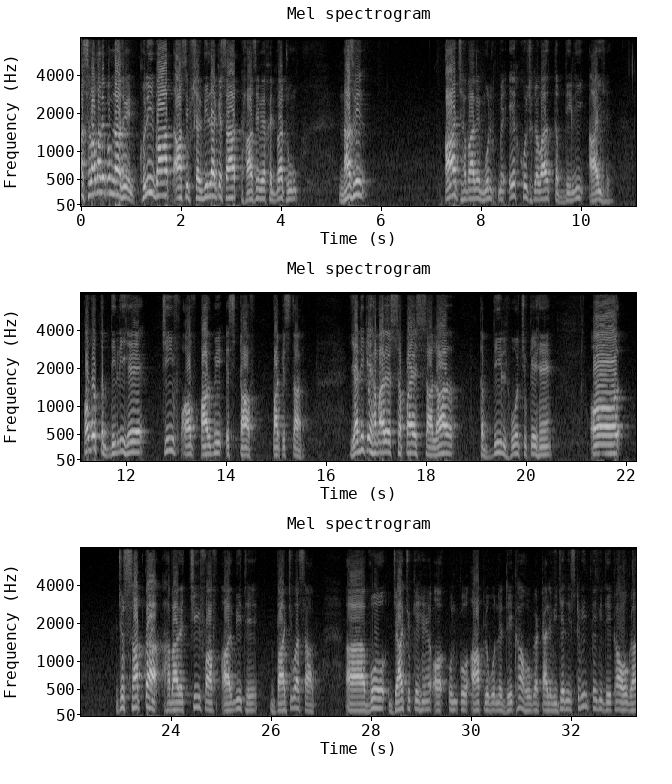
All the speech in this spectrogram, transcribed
वालेकुम नाजरीन। खुली बात आसिफ शर्बीला के साथ हाजिर खिदमत हूँ। नाजरीन, आज हमारे मुल्क में एक खुशगवार तब्दीली आई है और वो तब्दीली है chief of army staff Pakistan. यानी कि हमारे सपाए सालार तब्दील हो चुके हैं और जो सबका हमारे चीफ ऑफ़ आर्मी थे बाजवा साहब वो जा चुके हैं और उनको आप लोगों ने देखा होगा, टेलीविज़न स्क्रीन पे भी देखा होगा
